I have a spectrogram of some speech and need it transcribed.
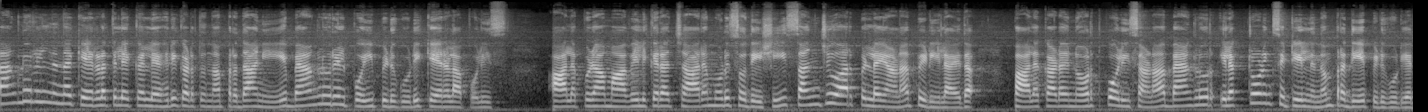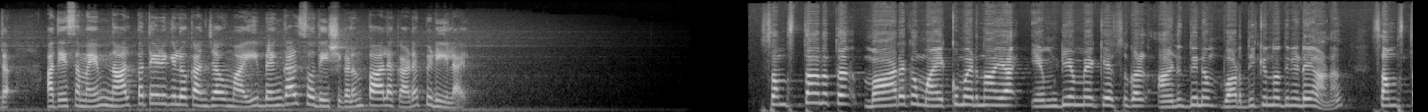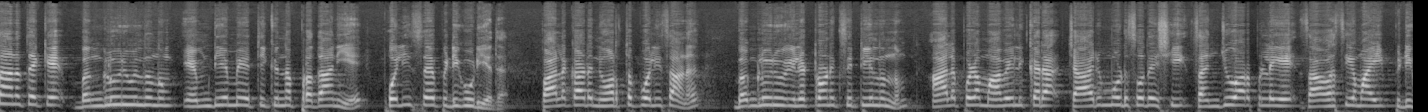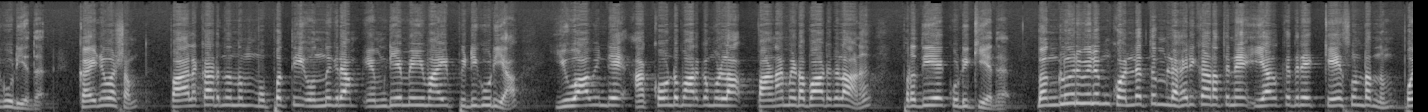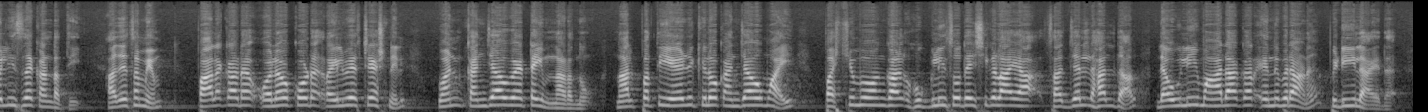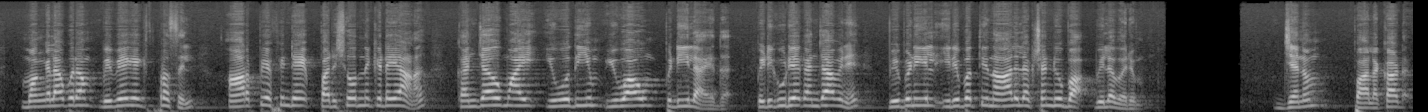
ബാംഗ്ലൂരിൽ നിന്ന് കേരളത്തിലേക്ക് ലഹരി കടത്തുന്ന പ്രധാനിയെ ബാംഗ്ലൂരിൽ പോയി പിടികൂടി കേരള പോലീസ്. ആലപ്പുഴ മാവേലിക്കര ചാരമൂട് സ്വദേശി സഞ്ജു ആർ പിള്ളയാണ് പിടിയിലായത്. പാലക്കാട് നോർത്ത് പോലീസാണ് ബാംഗ്ലൂർ ഇലക്ട്രോണിക് സിറ്റിയിൽ നിന്നും പ്രതിയെ പിടികൂടിയത്. അതേസമയം നാൽപ്പത്തേഴ് കിലോ കഞ്ചാവുമായി ബംഗാൾ സ്വദേശികളും പാലക്കാട് പിടിയിലായി. സംസ്ഥാനത്ത് മാരക മയക്കുമരുന്നായ എം ഡി എം എ കേസുകൾ അനുദിനം വർദ്ധിക്കുന്നതിനിടെയാണ് സംസ്ഥാനത്തേക്ക് ബംഗളൂരുവിൽ നിന്നും എം ഡി എം എ എത്തിക്കുന്ന പ്രധാനിയെ പോലീസ് പിടികൂടിയത്. പാലക്കാട് നോർത്ത് പോലീസാണ് ബംഗളൂരു ഇലക്ട്രോണിക് സിറ്റിയിൽ നിന്നും ആലപ്പുഴ മാവേലിക്കര ചാരുമൂട് സ്വദേശി സഞ്ജു ആർ പിള്ളയെ സാഹസികമായി പിടികൂടിയത്. കഴിഞ്ഞ വർഷം പാലക്കാട് നിന്നും മുപ്പത്തി ഒന്ന് ഗ്രാം എം ഡി എം എയുമായി പിടികൂടിയ യുവാവിന്റെ അക്കൗണ്ട് മാർഗമുള്ള പണമിടപാടുകളാണ് പ്രതിയെ കുടുക്കിയത്. ബംഗളൂരുവിലും കൊല്ലത്തും ലഹരിക്കടത്തിന് ഇയാൾക്കെതിരെ കേസുണ്ടെന്നും പോലീസ് കണ്ടെത്തി. അതേസമയം പാലക്കാട് ഒലവക്കോട് റെയിൽവേ സ്റ്റേഷനിൽ വൻ കഞ്ചാവ് വേട്ടയും നടന്നു. നാൽപ്പത്തിയേഴ് കിലോ കഞ്ചാവുമായി പശ്ചിമബംഗാൾ ഹുഗ്ലി സ്വദേശികളായ സജൽ ഹൽദാർ ലൗലി മാലാകർ എന്നിവരാണ് പിടിയിലായത്. മംഗലാപുരം വിവേക് എക്സ്പ്രസിൽ ആർ പി എഫിന്റെ പരിശോധനയ്ക്കിടെയാണ് കഞ്ചാവുമായി യുവതിയും യുവാവും പിടിയിലായത്. പിടികൂടിയ കഞ്ചാവിന് വിപണിയിൽ ഇരുപത്തിനാല് ലക്ഷം രൂപ വില വരും. ജനം പാലക്കാട്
